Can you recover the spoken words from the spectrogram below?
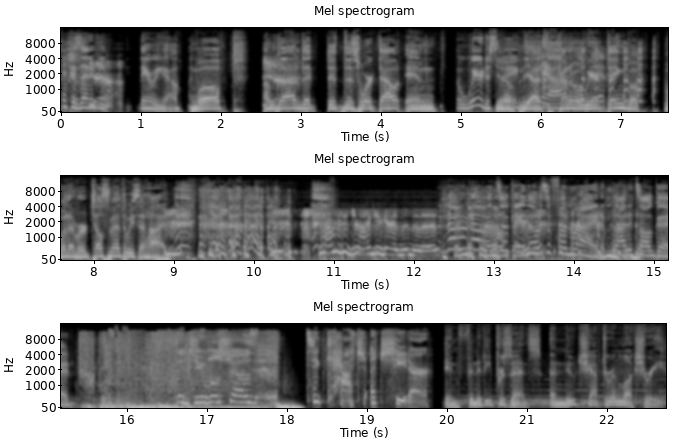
Because then, if Yeah. you, there we go. Well, I'm glad that th- this worked out. And, The weirdest you know, way. yeah, it's kind of a weird bit. thing, but whatever. Tell Samantha we said hi. Sorry to drag you guys into this. No, no, Thanks for it's okay. That was a fun ride. I'm glad it's all good. The Jubal shows to catch a cheater. Infiniti presents a new chapter in luxury,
